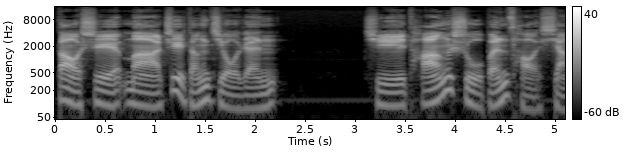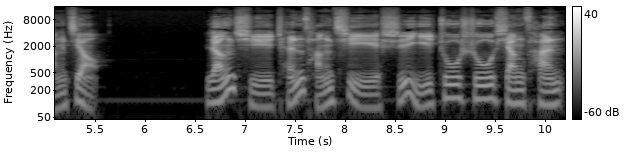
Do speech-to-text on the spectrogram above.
道士马志等九人，取唐蜀本草详教，仍取陈藏器拾遗诸书相参，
